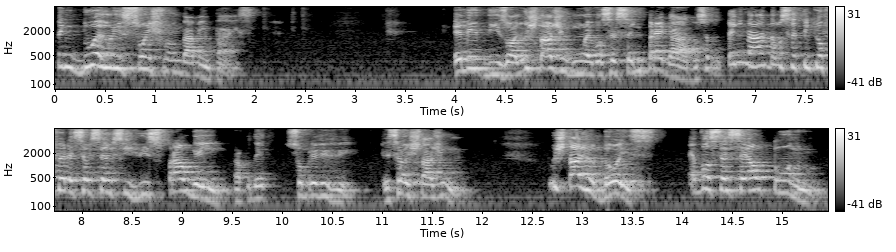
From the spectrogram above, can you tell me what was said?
tem duas lições fundamentais ele diz: olha, o estágio 1 é você ser empregado. Você não tem nada, você tem que oferecer os seus serviços para alguém, para poder sobreviver. Esse é o estágio 1. O estágio 2 é você ser autônomo,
